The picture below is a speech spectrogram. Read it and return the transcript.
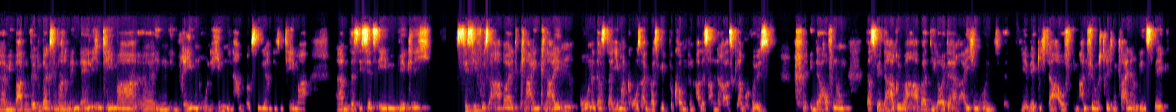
Ähm, in Baden-Württemberg sind wir an einem ähnlichen Thema, äh, in, in Bremen ohnehin, in Hamburg sind wir an diesem Thema. Ähm, das ist jetzt eben wirklich Sisyphus-Arbeit, klein, klein, ohne dass da jemand großartig was mitbekommt und alles andere als glamourös. In der Hoffnung, dass wir darüber aber die Leute erreichen und wir wirklich da auf, im Anführungsstrichen, kleineren Dienstweg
